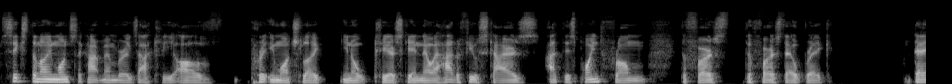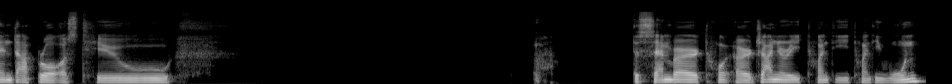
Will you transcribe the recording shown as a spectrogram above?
six to nine months, I can't remember exactly, of pretty much like, you know, clear skin. Now I had a few scars at this point from the first the first outbreak. Then that brought us to December tw- or January 2021,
